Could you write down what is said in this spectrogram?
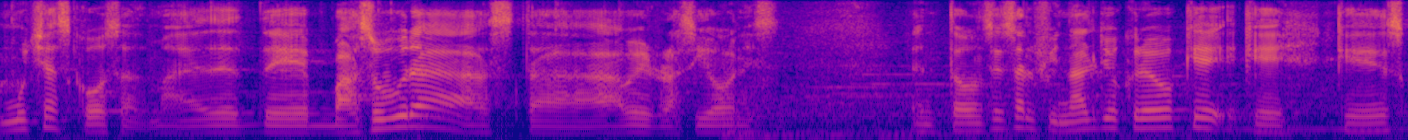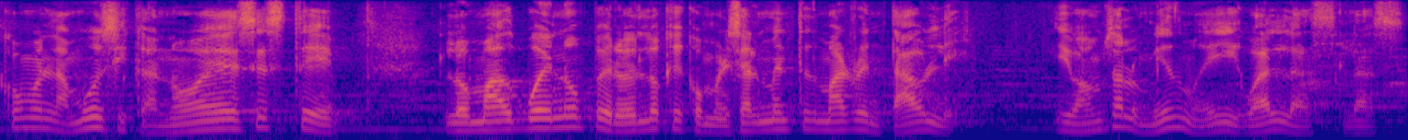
muchas cosas, ma, desde basura hasta aberraciones. Entonces al final yo creo que, que, es como en la música, no es este lo más bueno, pero es lo que comercialmente es más rentable. Y vamos a lo mismo, igual las, las,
